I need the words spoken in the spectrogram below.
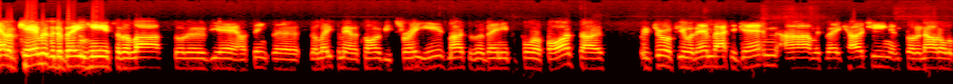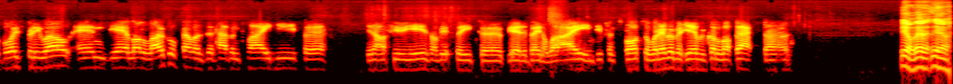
out of Canberra that have been here for the last sort of, yeah, I think the, the least amount of time would be three years. Most of them have been here for four or five. So we've drew a few of them back again um, with me coaching and sort of knowing all the boys pretty well. And, yeah, a lot of local fellas that haven't played here for, you know, a few years, obviously, to, yeah, they've been away in different spots or whatever. But, yeah, we've got a lot back. So, Yeah, well, that, yeah,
